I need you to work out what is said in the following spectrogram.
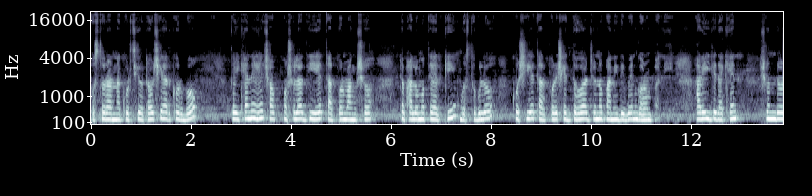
গোস্ত রান্না করছি ওটাও শেয়ার করব। তো এখানে সব মশলা দিয়ে তারপর মাংসটা ভালো মতো আর কি গোস্তগুলো কষিয়ে তারপরে সেদ্ধ হওয়ার জন্য পানি দেবেন, গরম পানি। আর এই যে দেখেন সুন্দর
